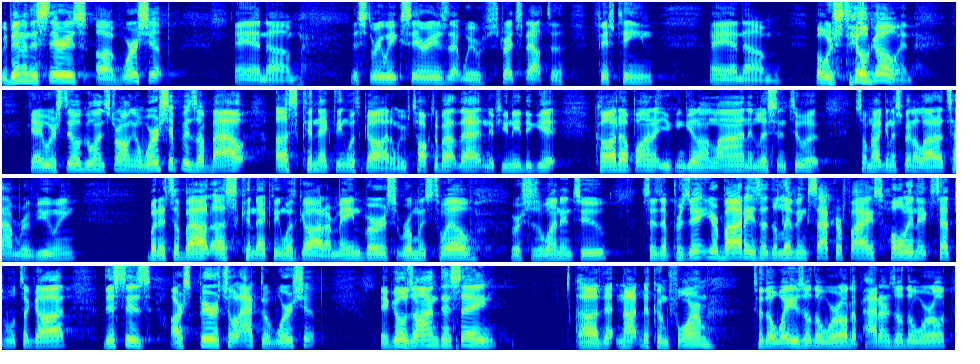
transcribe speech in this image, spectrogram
We've been in this series of worship, and um, this three week series that we stretched out to 15, and um, but we're still going. Okay, we're still going strong. And worship is about us connecting with God. And we've talked about that. And if you need to get caught up on it, you can get online and listen to it. So I'm not going to spend a lot of time reviewing, but it's about us connecting with God. Our main verse, Romans 12, verses 1 and 2, says that present your bodies as a living sacrifice, holy and acceptable to God. This is our spiritual act of worship. It goes on to say uh, that not to conform to the ways of the world, the patterns of the world,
